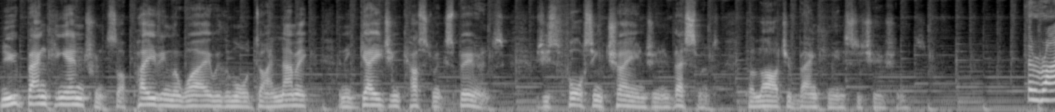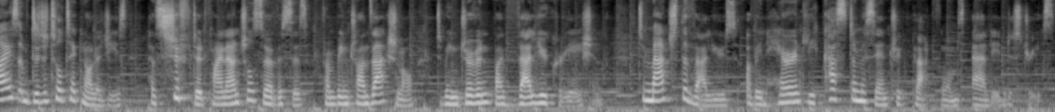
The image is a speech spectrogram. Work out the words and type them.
New banking entrants are paving the way with a more dynamic and engaging customer experience, which is forcing change and investment for larger banking institutions. The rise of digital technologies has shifted financial services from being transactional to being driven by value creation to match the values of inherently customer centric platforms and industries.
